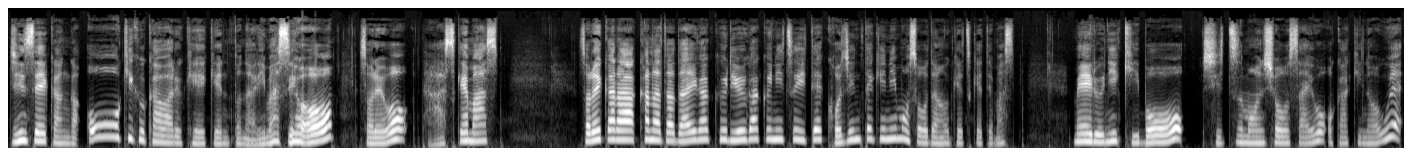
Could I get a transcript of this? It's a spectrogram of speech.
人生観が大きく変わる経験となりますよ。それを助けます。それからカナダ大学留学について個人的にも相談を受け付けてます。メールに希望を、質問詳細をお書きの上、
